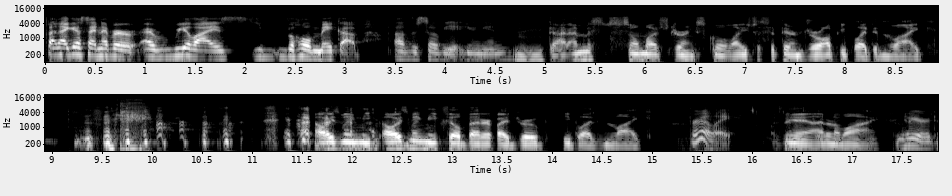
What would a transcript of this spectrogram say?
But I guess I never I realized the whole makeup of the Soviet Union. hmm God, I missed so much during school. I used to sit there and draw people I didn't like. always made me always made me feel better if I drew people I didn't like. Really Yeah, I don't know why. weird.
